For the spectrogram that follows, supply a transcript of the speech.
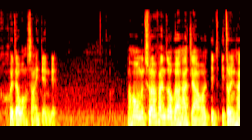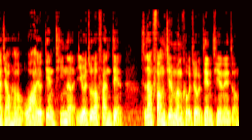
会再往上一点点。然后我们吃完饭之后回到他家，我一一走进他家，我想说哇有电梯呢，以为住到饭店，是他房间门口就有电梯的那种。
